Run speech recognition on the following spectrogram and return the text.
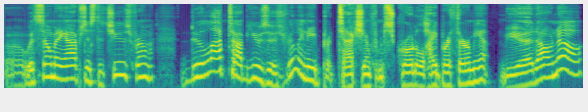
Uh, with so many options to choose from, do laptop users really need protection from scrotal hyperthermia? You don't know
